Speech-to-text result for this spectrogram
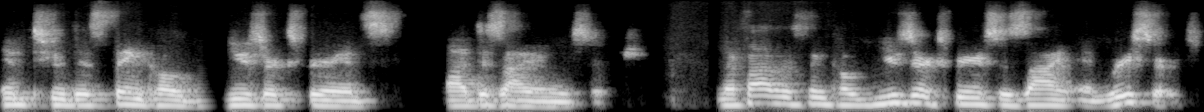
into this thing called user experience uh, design and research. And I found this thing called user experience design and research.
